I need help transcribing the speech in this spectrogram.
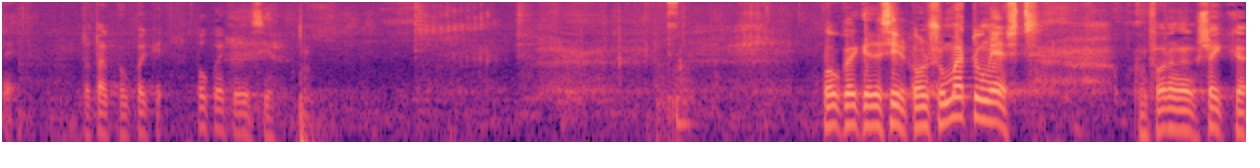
Sí. Total, pouco hai que, pouco hai que decir. Pouco hai que decir. Consumatum est. Foron, sei que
